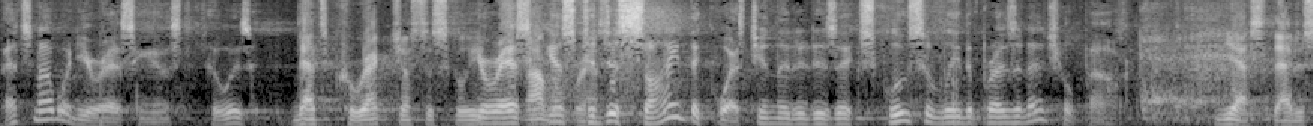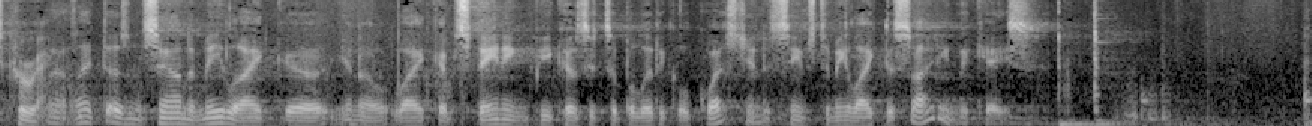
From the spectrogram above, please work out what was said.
That's not what you're asking us to do, is it? That's correct, Justice Scalia. You're asking us to decide the question that it is exclusively the presidential power. Yes, that is correct. Well, that doesn't sound to me like uh, you know, like abstaining because it's a political question. It seems to me like deciding the case. Do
